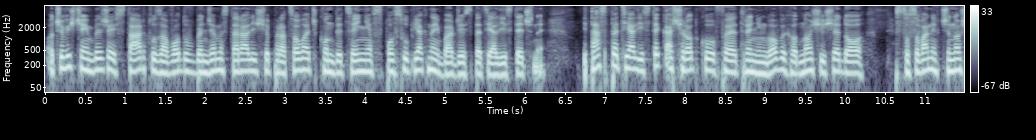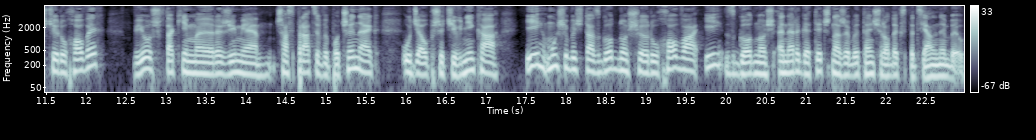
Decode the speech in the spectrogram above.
Oczywiście im bliżej startu zawodów będziemy starali się pracować kondycyjnie w sposób jak najbardziej specjalistyczny. I ta specjalistyka środków e, treningowych odnosi się do stosowanych czynności ruchowych już w takim reżimie czas pracy, wypoczynek, udział przeciwnika, i musi być ta zgodność ruchowa i zgodność energetyczna, żeby ten środek specjalny był.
